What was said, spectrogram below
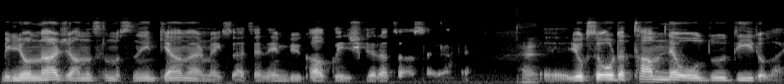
milyonlarca anlatılmasına imkan vermek zaten en büyük halkla ilişkiler hatası herhalde. Evet. Ee, yoksa orada tam ne olduğu değil olay.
